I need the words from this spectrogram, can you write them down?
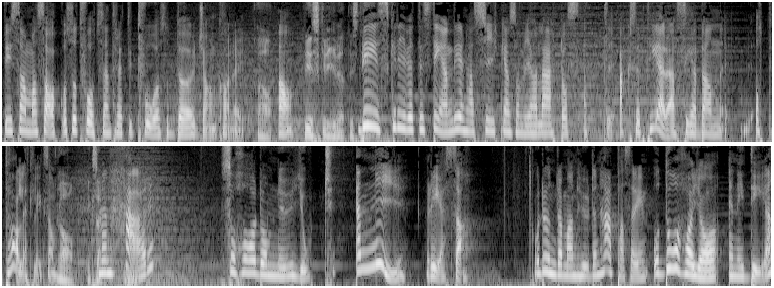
Det är samma sak. Och så 2032 så dör John Connor. ja. Ja. Det är skrivet i sten. Det är skrivet i sten. Det är den här cykeln som vi har lärt oss att acceptera sedan 80-talet liksom. Ja, exakt. Men här så har de nu gjort en ny resa. Och då undrar man hur den här passar in. Och då har jag en idé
